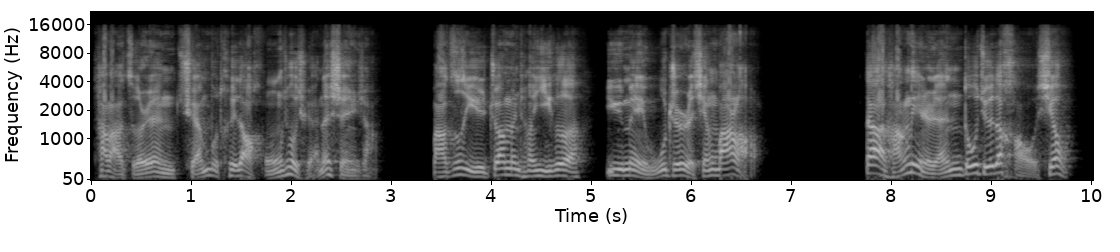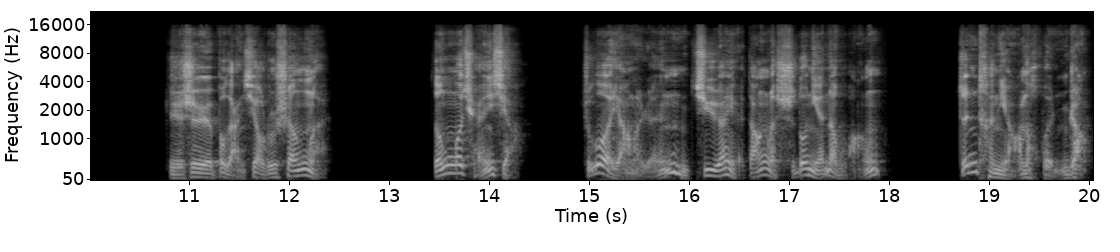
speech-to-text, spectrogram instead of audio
他把责任全部推到洪秀全的身上，把自己装扮成一个愚昧无知的乡巴佬。大堂里的人都觉得好笑。只是不敢笑出声来。曾国荃想：这样的人居然也当了十多年的王，真他娘的混账！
